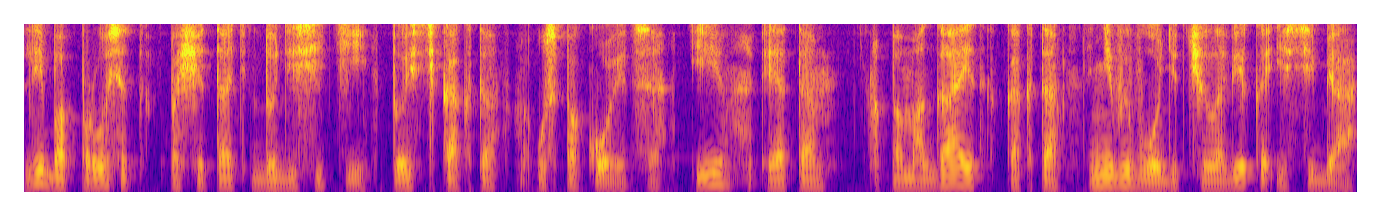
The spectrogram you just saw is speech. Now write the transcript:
Либо просят посчитать до 10, то есть как-то успокоиться. И это помогает, как-то не выводит человека из себя.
